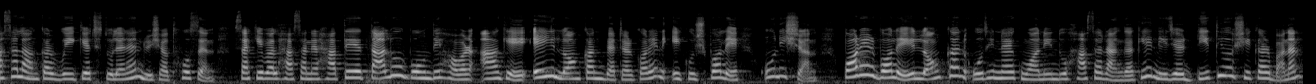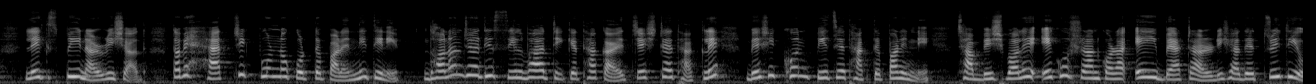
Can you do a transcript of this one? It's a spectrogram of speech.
আসালাঙ্কার উইকেট তুলে নেন রিশাদ হোসেন। সাকিব আল হাসানের হাতে তালু বন্দি হওয়ার আগে এই লঙ্কান ব্যাটার করেন একুশ বলে উনিশ রান। পরের বলে লঙ্কান অধিনায়ক ওয়ানিন্দু হাসারাঙ্গাকে নিজের দ্বিতীয় শিকার বানান লেগ স্পিনার রিশাদ। তবে হ্যাট্রিক পূর্ণ করতে পারেননি তিনি। ধনঞ্জয় দি সিলভা টিকে থাকায় চেষ্টায় থাকলে বেশিক্ষণ পিচে থাকতে পারেননি। ২৬ বলে একুশ রান করা এই ব্যাটার রিশাদের তৃতীয়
